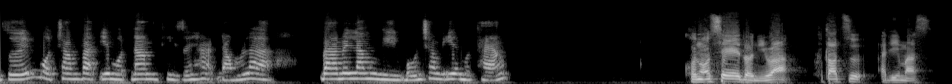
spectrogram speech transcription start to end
dưới 100 vạn yên một năm thì giới hạn đóng là 35.400 yên một tháng. この制度には2つあります。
